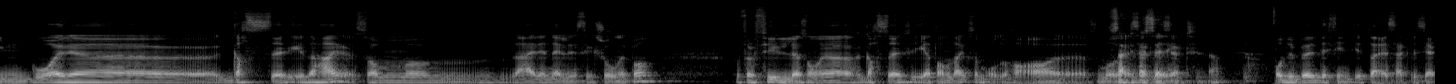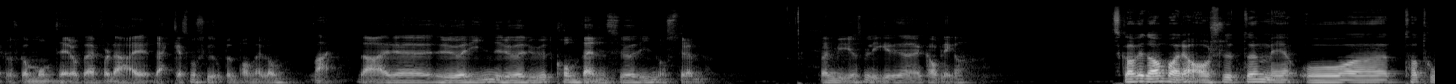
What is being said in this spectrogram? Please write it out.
inngår uh, gasser i det her som det er en del restriksjoner på. Så for å fylle sånne gasser i et anlegg, så må du ha må du være sertifisert. Ja. Og du bør definitivt være sertifisert når du skal montere opp der, for det er, det er ikke som å skru opp en panelovn. Det er uh, rør inn, rør ut, kondensrør inn og strøm. det er mye som ligger i kablinga. Skal vi da bare avslutte med å uh, ta to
